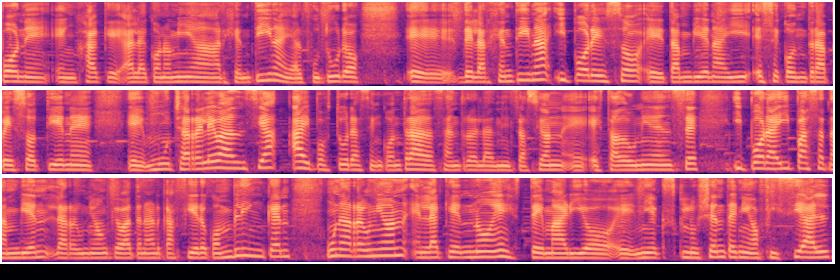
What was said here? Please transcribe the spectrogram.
pone en jaque a la economía argentina y al futuro de la Argentina, y por eso también ahí ese contrapeso tiene mucha relevancia hay posturas encontradas dentro de la administración eh, estadounidense y por ahí pasa también la reunión que va a tener Cafiero con Blinken, una reunión en la que no es temario eh, ni excluyente ni oficial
